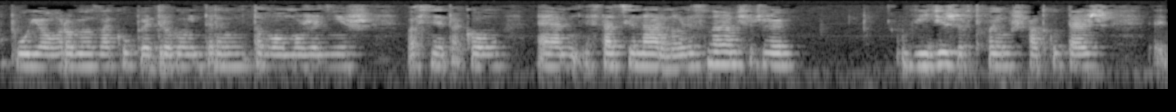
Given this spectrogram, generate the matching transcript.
kupują, robią zakupy drogą internetową może niż właśnie taką stacjonarną. I zastanawiam się, czy widzisz, że w Twoim przypadku też e, e,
